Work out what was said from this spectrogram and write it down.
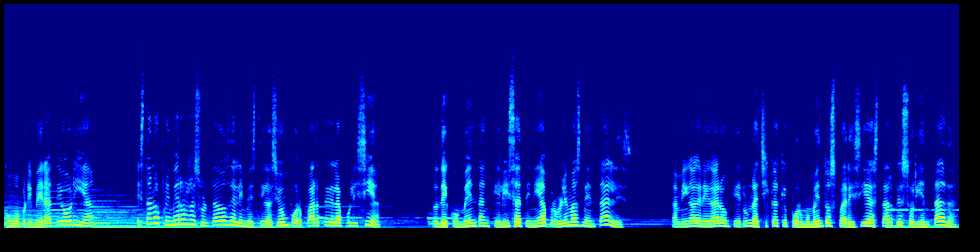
Como primera teoría, están los primeros resultados de la investigación por parte de la policía, donde comentan que Lisa tenía problemas mentales. También agregaron que era una chica que por momentos parecía estar desorientada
